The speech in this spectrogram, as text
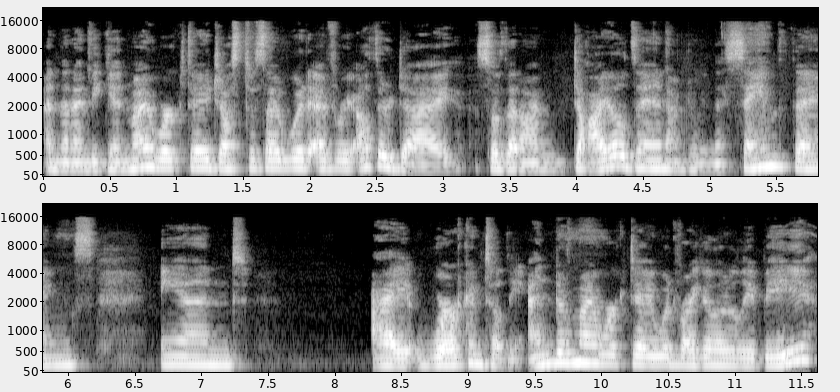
And then I begin my workday just as I would every other day so that I'm dialed in. I'm doing the same things. And I work until the end of my workday would regularly be.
